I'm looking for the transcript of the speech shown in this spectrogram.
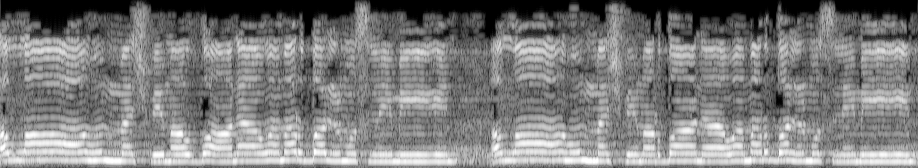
اللهم اشف مرضانا ومرضى المسلمين اللهم اشف مرضانا ومرضى المسلمين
